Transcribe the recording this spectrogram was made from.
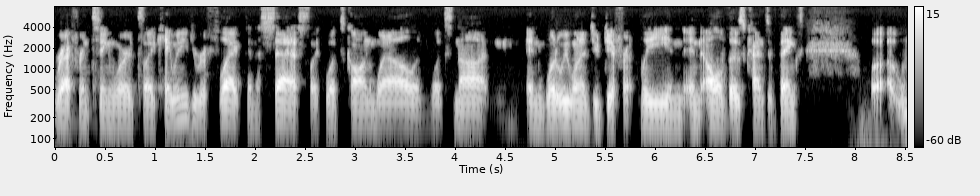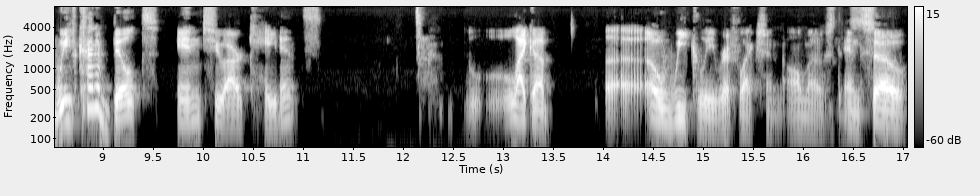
referencing where it's like hey we need to reflect and assess like what's gone well and what's not and, and what do we want to do differently and, and all of those kinds of things. Uh, we've kind of built into our cadence like a a weekly reflection almost. And so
